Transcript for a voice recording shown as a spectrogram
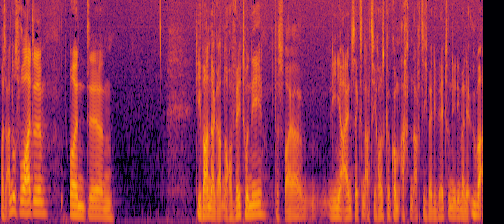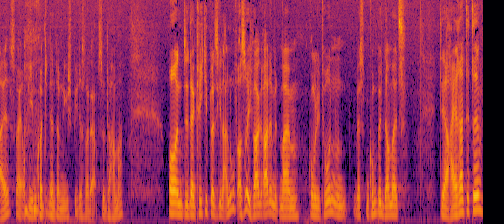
was anderes vorhatte. Und ähm, die waren da gerade noch auf Welttournee. Das war ja Linie 1, 86 rausgekommen. 88 war die Welttournee, die waren ja überall. Das war ja auf jedem Kontinent haben die gespielt. Das war der absolute Hammer. Und äh, dann kriegte ich plötzlich einen Anruf. Achso, ich war gerade mit meinem Kommilitonen und besten Kumpel damals, der heiratete,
